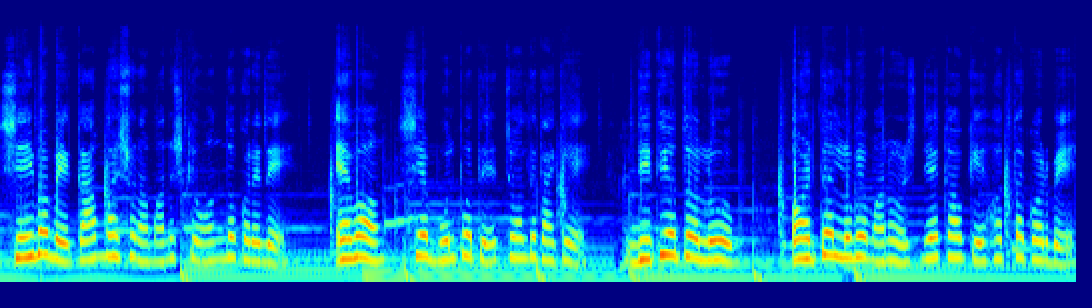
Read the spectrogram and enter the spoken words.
সেইভাবে কাম বাসনা মানুষকে অন্ধ করে দেয় এবং সে ভুল পথে চলতে থাকে। দ্বিতীয়ত লোভ অর্থের লোভে মানুষ যে কাউকে হত্যা করবে।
